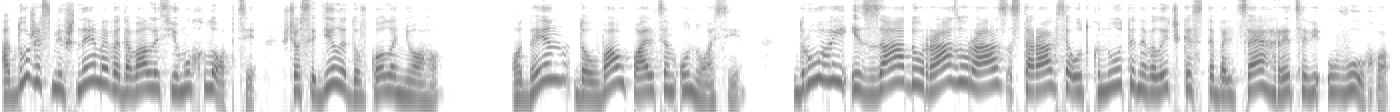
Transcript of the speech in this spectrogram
а дуже смішними видавались йому хлопці, що сиділи довкола нього. Один довбав пальцем у носі, другий іззаду раз у раз старався уткнути невеличке стебельце Грицеві у вухо.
